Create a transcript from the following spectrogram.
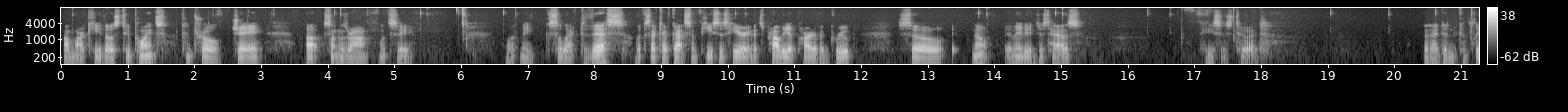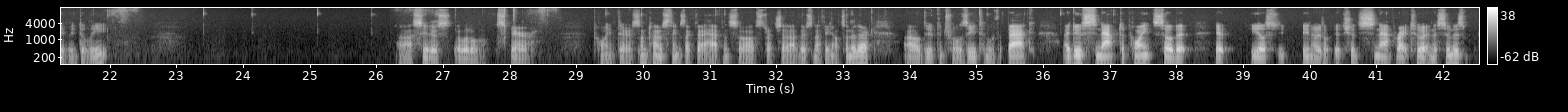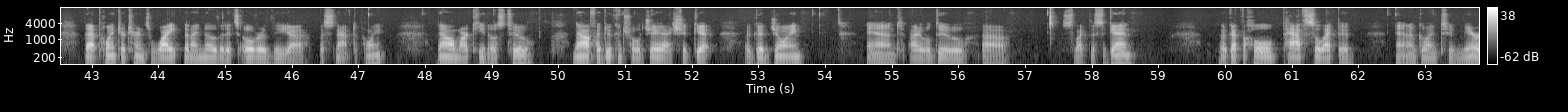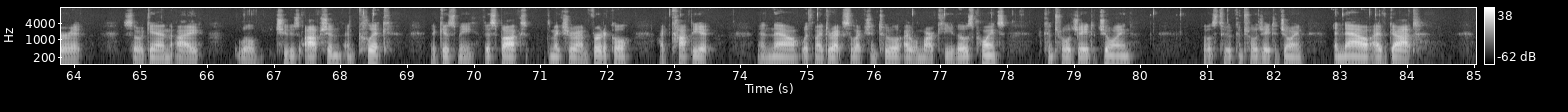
I'll marquee those two points. Control J. Oh, something's wrong. Let's see. let me select this. Looks like I've got some pieces here and it's probably a part of a group. So, no, maybe it just has pieces to it that I didn't completely delete. Uh, see there's a little spare point there. Sometimes things like that happen, so I'll stretch that out. There's nothing else under there. I'll do Control Z to move it back. I do snap to point so that it you'll you know it should snap right to it, and as soon as that pointer turns white, then I know that it's over the uh, the snap to point. Now I'll marquee those two. Now if I do Control J, I should get a good join, and I will do uh, select this again. I've got the whole path selected and I'm going to mirror it. So again, I will choose option and click. That gives me this box to make sure I'm vertical. I copy it and now with my direct selection tool I will marquee those points. Control J to join. Those two, Control J to join. And now I've got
